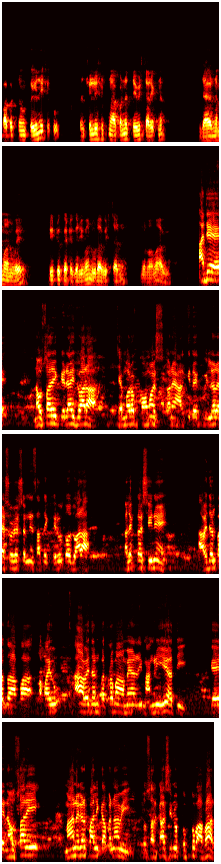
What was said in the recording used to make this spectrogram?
બાબત હું કહી નહીં શકું પણ છેલ્લી સૂચના આપણને ત્રેવીસ તારીખના જાહેરનામા અન્વયે ડી ટુ કેટેગરીમાં નુરા વિસ્તારને ગણવામાં આવ્યું આજે નવસારી કેડાઈ દ્વારા ચેમ્બર ઓફ કોમર્સ અને આર્કિટેક્ટ બિલ્ડર એસોસિએશનની સાથે ખેડૂતો દ્વારા કલેક્ટરશ્રીને આવેદનપત્ર આપવા અપાયું. આ આવેદનપત્રમાં અમારી માંગણી એ હતી કે નવસારી મહાનગરપાલિકા બનાવી તો સરકારશ્રીનો ખૂબ ખૂબ આભાર.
